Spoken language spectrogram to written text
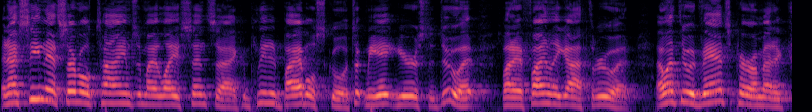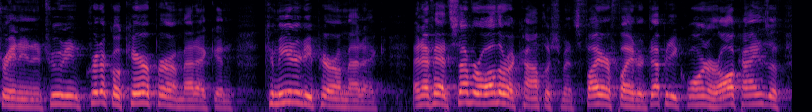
And I've seen that several times in my life since I completed Bible school. It took me eight years to do it, but I finally got through it. I went through advanced paramedic training, including critical care paramedic and community paramedic. And I've had several other accomplishments firefighter, deputy coroner, all kinds of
